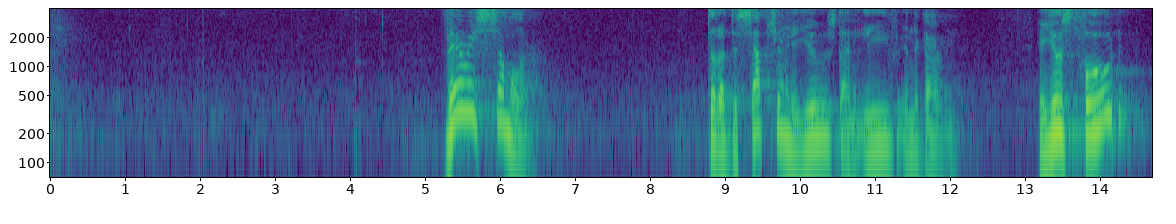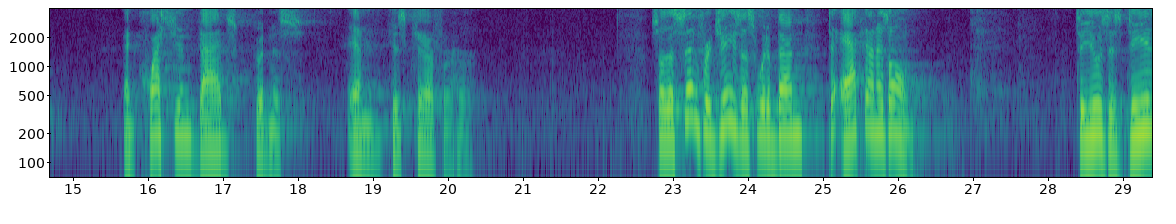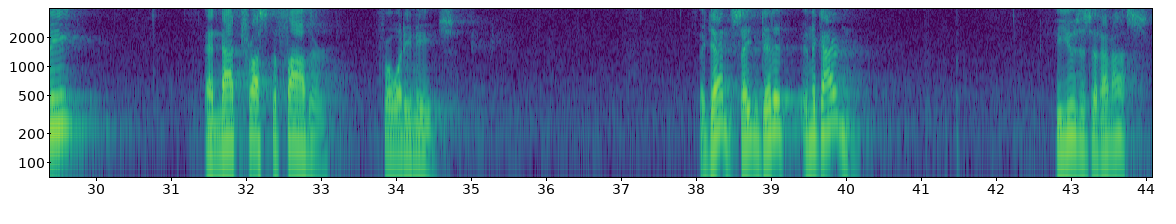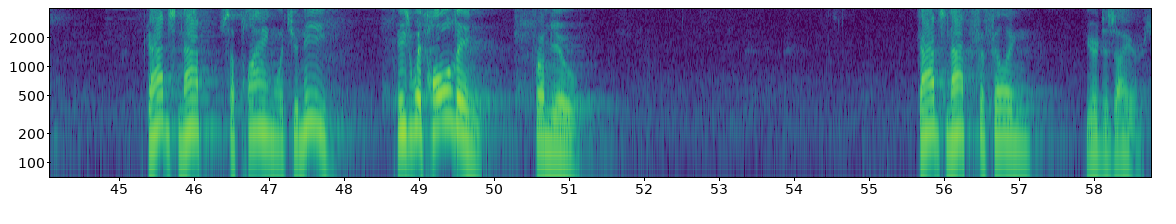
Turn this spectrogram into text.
Very similar to the deception he used on Eve in the garden. He used food and questioned God's goodness and his care for her. So the sin for Jesus would have been to act on his own, to use his deity and not trust the Father for what he needs. Again, Satan did it in the garden. He uses it on us. God's not supplying what you need, He's withholding from you. God's not fulfilling your desires.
